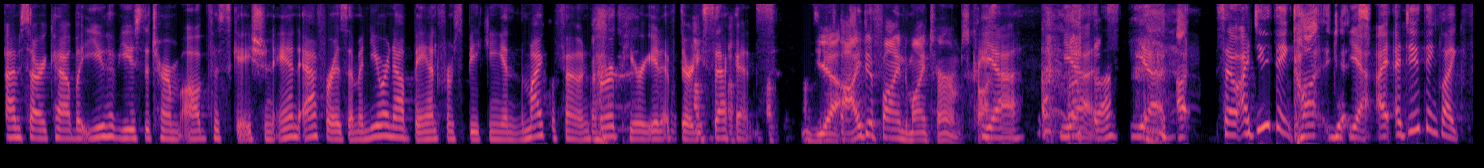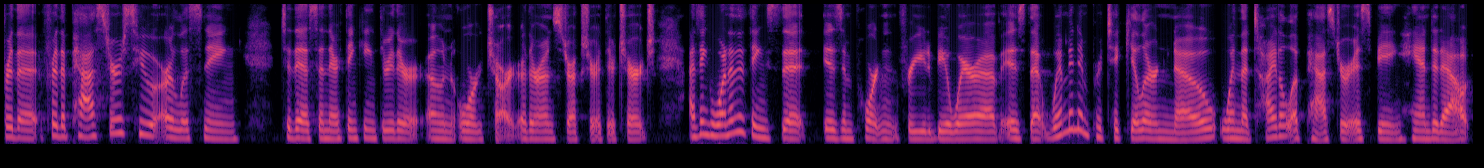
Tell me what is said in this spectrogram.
I'm sorry, Kyle, but you have used the term obfuscation and aphorism, and you are now banned from speaking in the microphone for a period of 30 seconds. Yeah, I defined my terms, Kyle. Yeah, yeah, yeah. I, so I do think, yes. yeah, I, I, do think like for the for the pastors who are listening to this and they're thinking through their own org chart or their own structure at their church, I think one of the things that is important for you to be aware of is that women in particular know when the title of pastor is being handed out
